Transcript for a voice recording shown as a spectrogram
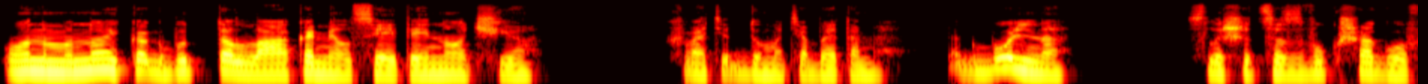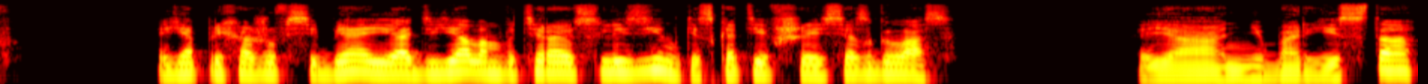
Он мной как будто лакомился этой ночью. Хватит думать об этом. Так больно. Слышится звук шагов. Я прихожу в себя и одеялом вытираю слезинки, скатившиеся с глаз. «Я не бариста,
